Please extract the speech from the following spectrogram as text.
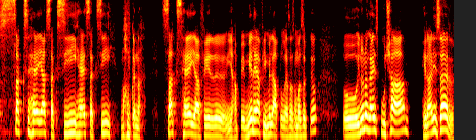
शख्स है या सक्सी है सक्सी माफ़ करना, शख्स है या फिर यहाँ पे मेल है या फीमेल आप लोग ऐसा समझ सकते हो। तो इन्होंने गाइज़ पूछा, Hirani sir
